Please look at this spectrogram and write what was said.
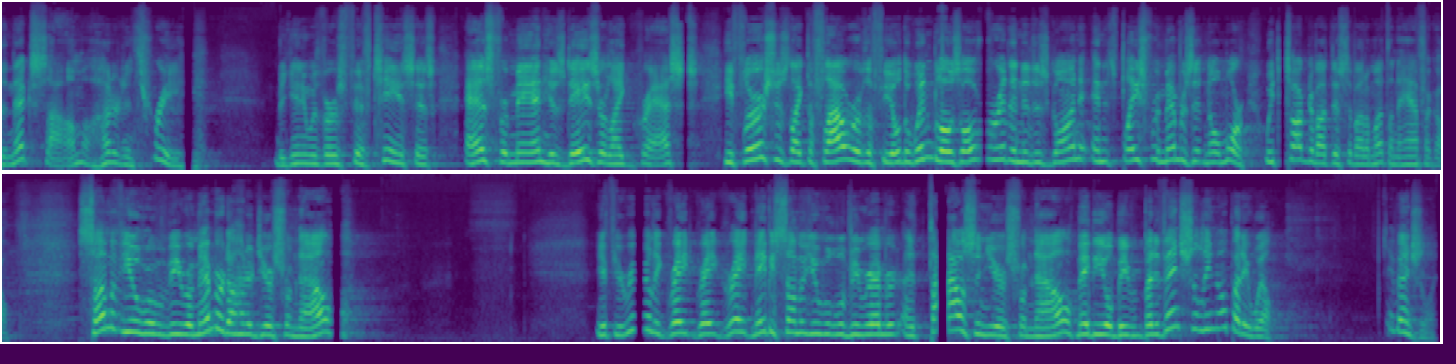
The next Psalm, 103, beginning with verse 15, says, As for man, his days are like grass. He flourishes like the flower of the field. The wind blows over it, and it is gone, and its place remembers it no more. We talked about this about a month and a half ago. Some of you will be remembered 100 years from now. If you're really great, great, great, maybe some of you will be remembered a thousand years from now. Maybe you'll be, but eventually nobody will. Eventually.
